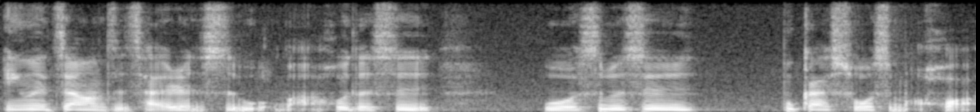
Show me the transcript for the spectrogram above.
因为这样子才认识我吗？或者是我是不是不该说什么话？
